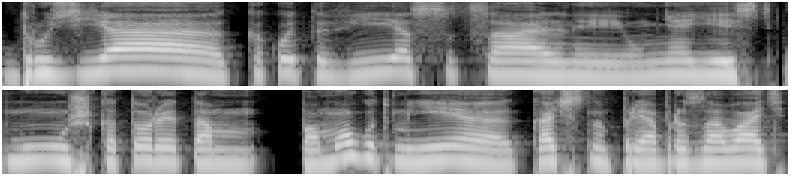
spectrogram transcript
друзья, какой-то вес социальный, у меня есть муж, которые там помогут мне качественно преобразовать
